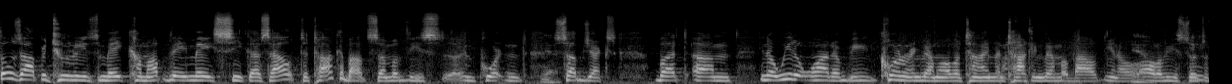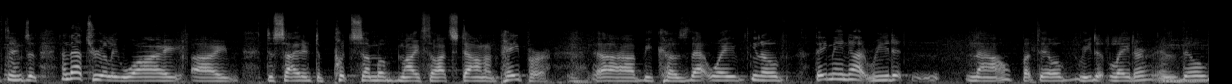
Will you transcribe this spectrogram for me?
those opportunities may come up. They may seek us out to talk about some of these uh, important Yes. subjects. But um, you know, we don't want to be cornering them all the time and talking to them about you know Yeah. all of these sorts of things. And, and that's really why I decided to put some of my thoughts down on paper, uh, because that way, you know, they may not read it now, but they'll read it later, and they'll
